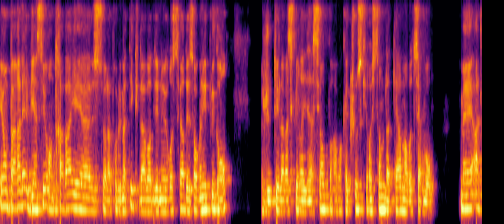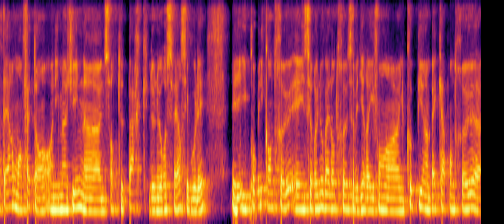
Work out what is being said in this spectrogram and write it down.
Et en parallèle, bien sûr, on travaille euh, sur la problématique d'avoir des neurosphères, des organes plus grands, ajouter la vascularisation pour avoir quelque chose qui ressemble à terme à votre cerveau. Mais à terme, en fait, on, imagine une sorte de parc de neurosphères, si vous voulez, et ils communiquent entre eux et ils se renouvellent entre eux. Ça veut dire ils font une copie, un backup entre eux, euh,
